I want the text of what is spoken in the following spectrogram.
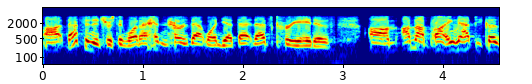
Uh, that's an interesting one. I hadn't heard that one yet. That that's creative. Um, I'm not buying that because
